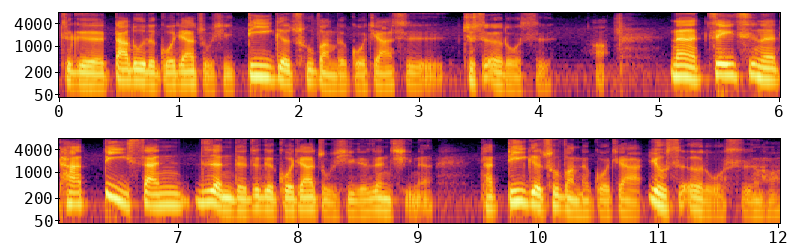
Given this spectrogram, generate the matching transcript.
这个大陆的国家主席，第一个出访的国家是就是俄罗斯啊。那这一次呢，他第三任的这个国家主席的任期呢，他第一个出访的国家又是俄罗斯哈。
